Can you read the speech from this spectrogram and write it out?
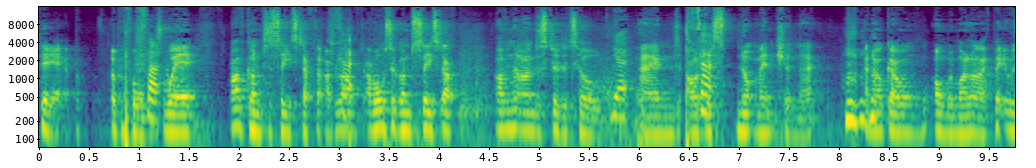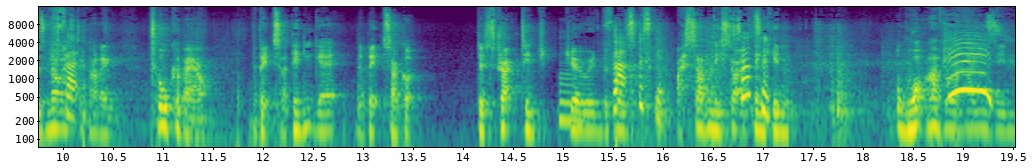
theatre a performance where I've gone to see stuff that I've loved. I've also gone to see stuff I've not understood at all. Yeah. And I'll just not mention that and I'll go on, on with my life. But it was nice to kind of talk about the bits I didn't get, the bits I got distracted during because biscuit. I suddenly started Sausage. thinking what other amazing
